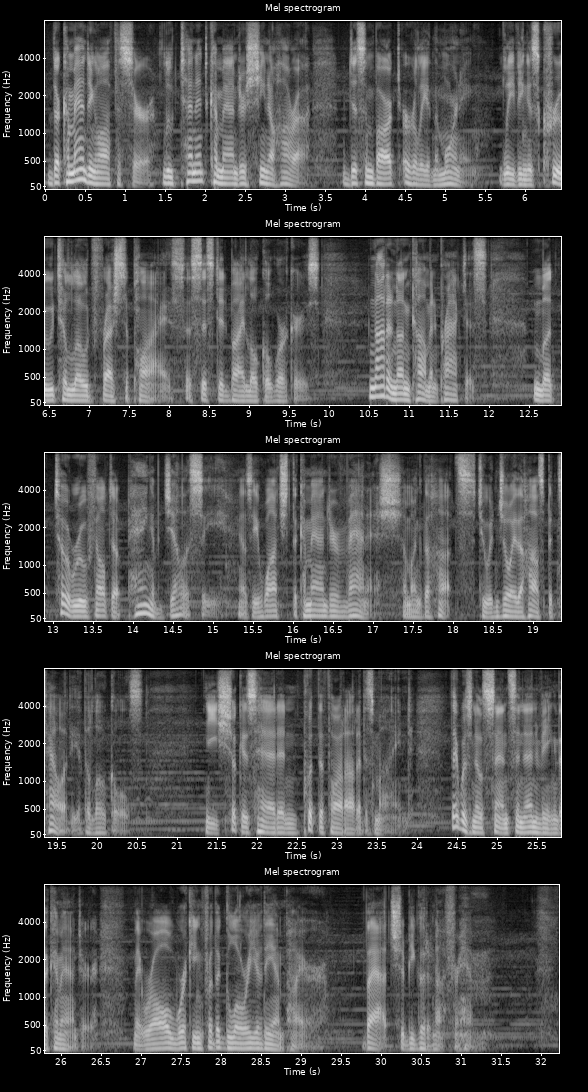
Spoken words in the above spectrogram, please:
The commanding officer, Lieutenant Commander Shinohara, disembarked early in the morning, leaving his crew to load fresh supplies, assisted by local workers. Not an uncommon practice, but Toru felt a pang of jealousy as he watched the commander vanish among the huts to enjoy the hospitality of the locals. He shook his head and put the thought out of his mind. There was no sense in envying the commander. They were all working for the glory of the Empire. That should be good enough for him.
